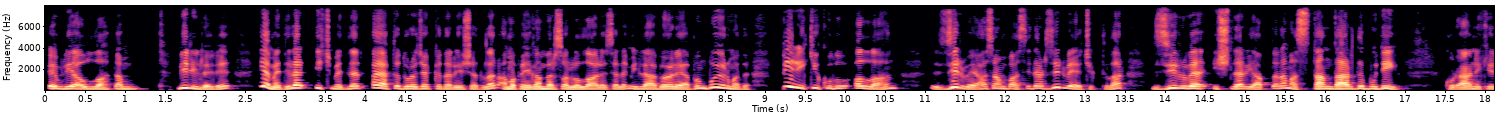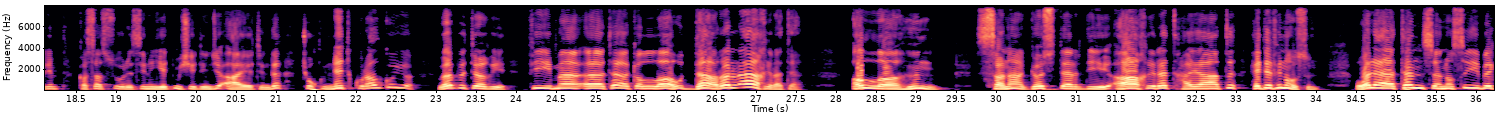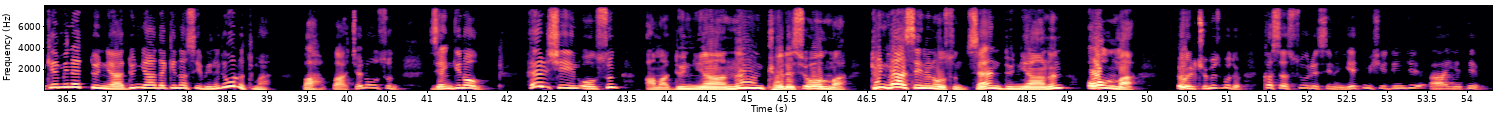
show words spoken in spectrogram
Evliyaullah'tan birileri yemediler, içmediler, ayakta duracak kadar yaşadılar ama Peygamber sallallahu aleyhi ve sellem illa böyle yapın buyurmadı. Bir iki kulu Allah'ın zirveye, Hasan Basriler zirveye çıktılar. Zirve işler yaptılar ama standardı bu değil. Kur'an-ı Kerim Kasas suresinin 77. ayetinde çok net kural koyuyor. Ve betagi fi ma ataakallahu daral ahirete. Allah'ın sana gösterdiği ahiret hayatı hedefin olsun. Ve la tense nasibeke dünya. Dünyadaki nasibini de unutma. Bah, bahçen olsun, zengin ol, her şeyin olsun ama dünyanın kölesi olma. Dünya senin olsun. Sen dünyanın olma. Ölçümüz budur. Kasas suresinin 77. ayeti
